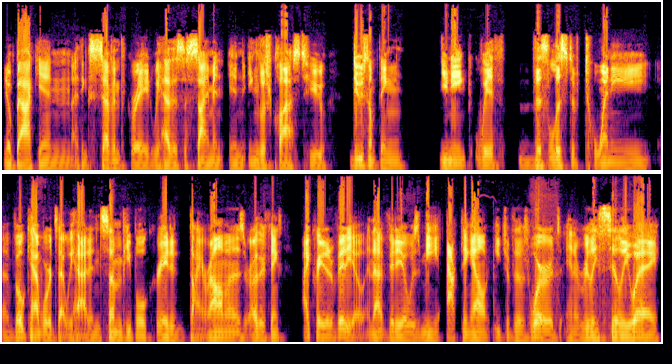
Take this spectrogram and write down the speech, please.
you know, back in, I think seventh grade, we had this assignment in English class to do something unique with this list of 20 uh, vocab words that we had. And some people created dioramas or other things. I created a video, and that video was me acting out each of those words in a really silly way,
